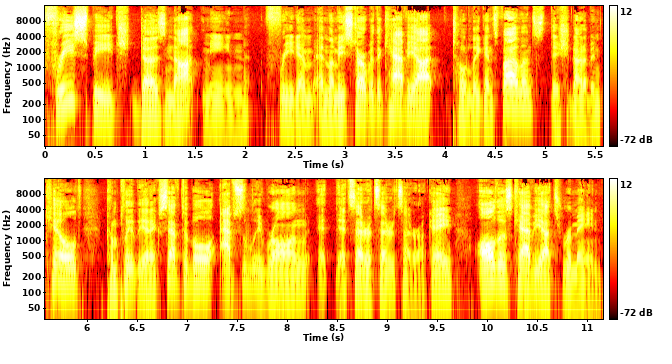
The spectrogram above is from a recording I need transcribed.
Free speech does not mean freedom, and let me start with the caveat totally against violence. They should not have been killed, completely unacceptable, absolutely wrong, et et cetera, et cetera, et cetera. Okay? All those caveats remain.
